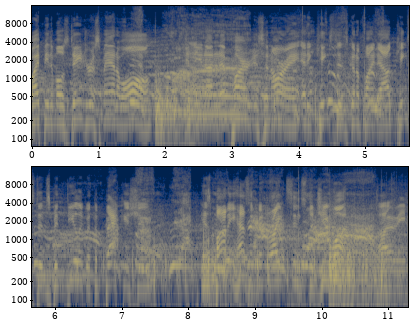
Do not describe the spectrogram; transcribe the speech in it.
Might be the most dangerous man of all in the United Empire is Henare. Eddie Kingston's going to find out. Kingston's been dealing with the back issue. His body hasn't been right since the G1. I mean,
